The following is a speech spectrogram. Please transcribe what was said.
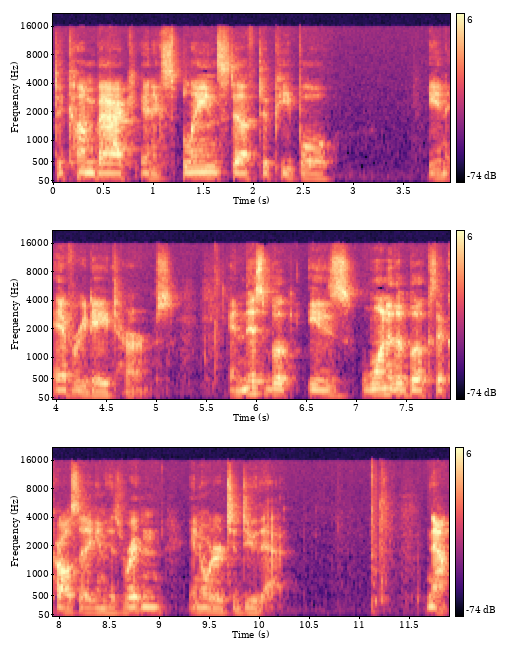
to come back and explain stuff to people in everyday terms. And this book is one of the books that Carl Sagan has written in order to do that. Now,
